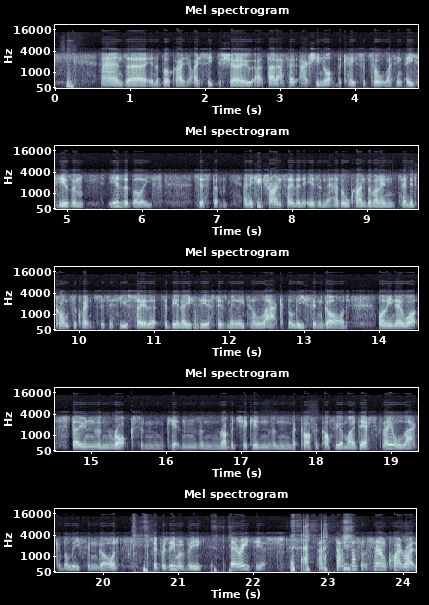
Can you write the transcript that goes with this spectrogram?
and uh, in the book, I, I seek to show uh, that that's actually not the case at all. I think atheism is a belief system. And if you try and say that it isn't, it has all kinds of unintended consequences. If you say that to be an atheist is merely to lack belief in God, well, you know what? Stones and rocks and kittens and rubber chickens and the cup of coffee on my desk, they all lack a belief in God. So presumably they're atheists. And that doesn't sound quite right.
